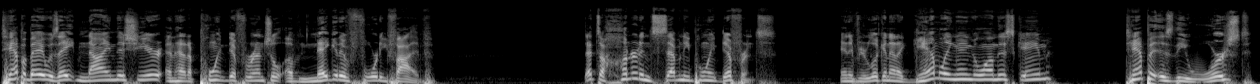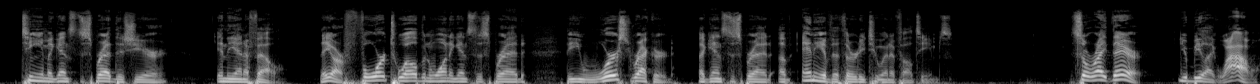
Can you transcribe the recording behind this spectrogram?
Tampa Bay was 8 and 9 this year and had a point differential of negative 45. That's a 170 point difference. And if you're looking at a gambling angle on this game, Tampa is the worst team against the spread this year in the NFL. They are 4 12 and 1 against the spread, the worst record against the spread of any of the 32 NFL teams. So, right there, you'd be like, wow,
